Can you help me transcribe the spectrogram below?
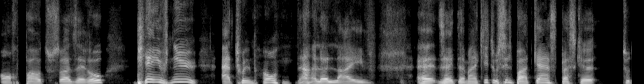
On repart tout ça à zéro. Bienvenue à tout le monde dans le live euh, directement, qui est aussi le podcast parce que tout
